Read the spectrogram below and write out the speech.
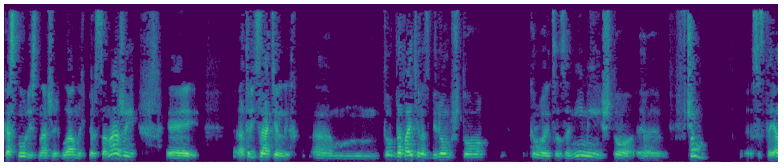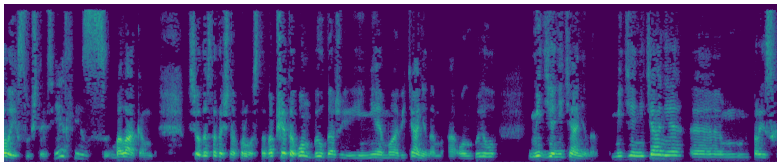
коснулись наших главных персонажей, э, отрицательных, то давайте разберем, что кроется за ними и что, э, в чем состояла их сущность. Если с Балаком все достаточно просто. Вообще-то он был даже и не моавитянином, а он был медианитянином. Медианитяне э, проис...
